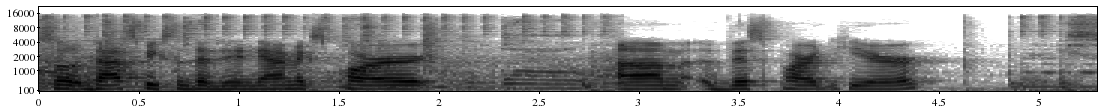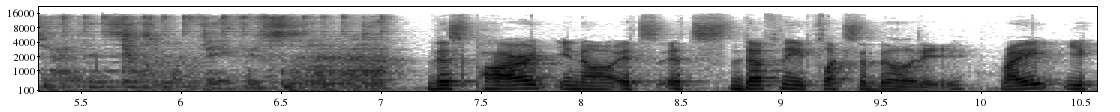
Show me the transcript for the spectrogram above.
So that speaks to the dynamics part. Um, this part here. This part, you know, it's it's definitely flexibility, right? You,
